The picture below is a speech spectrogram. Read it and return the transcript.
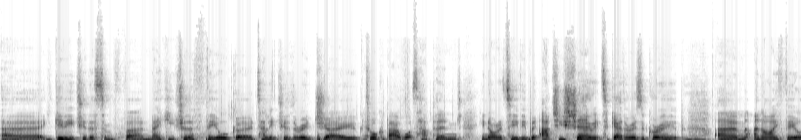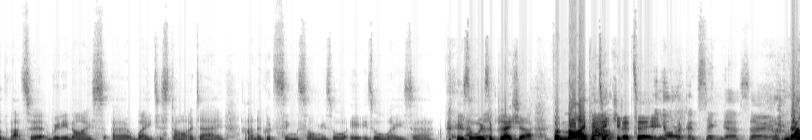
uh, give each other some fun, make each other feel good, tell each other a joke, talk about what's happened, you know, on a TV, but actually share it together as a group. Um, and I feel that that's a really nice uh, way to start a day. And a good sing song is al- is always uh, is always a pleasure for my particular but team. You're a good singer, so No,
